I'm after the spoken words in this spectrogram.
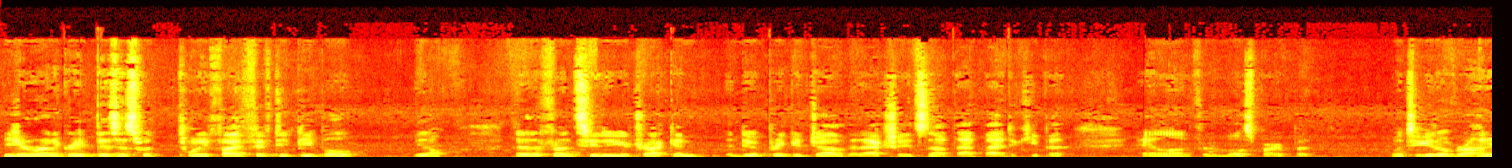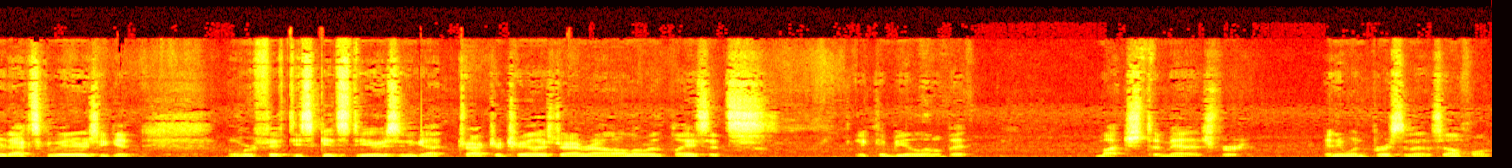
you can run a great business with 25, 50 people. You know, in the front seat of your truck and, and do a pretty good job. But actually, it's not that bad to keep a handle on for the most part. But once you get over 100 excavators, you get over 50 skid steers, and you got tractor trailers driving around all over the place. It's it can be a little bit much to manage for any one person on a cell phone.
